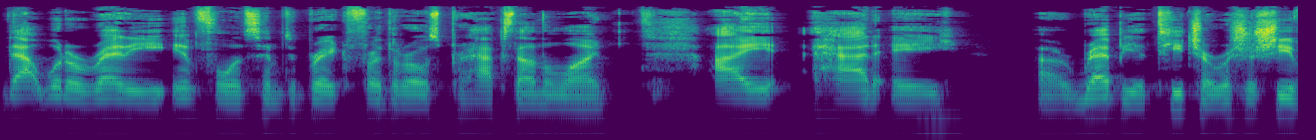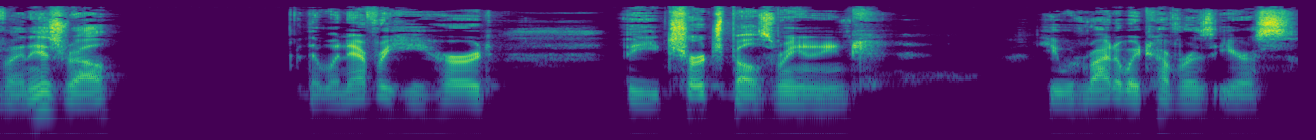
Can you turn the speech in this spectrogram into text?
that would already influence him to break further oaths, perhaps down the line. I had a, a Rebbe, a teacher, Rosh Yeshiva in Israel, that whenever he heard the church bells ringing, he would right away cover his ears.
